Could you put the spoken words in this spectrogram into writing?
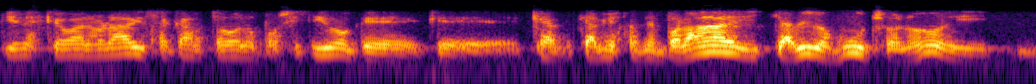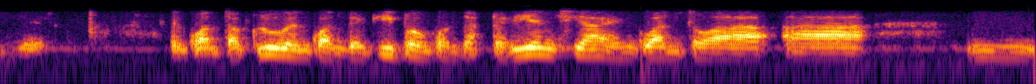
tienes que valorar y sacar todo lo positivo que, ha, habido esta temporada y que ha habido mucho, ¿no? Y, en cuanto a club, en cuanto a equipo, en cuanto a experiencia, en cuanto a, a, mm,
